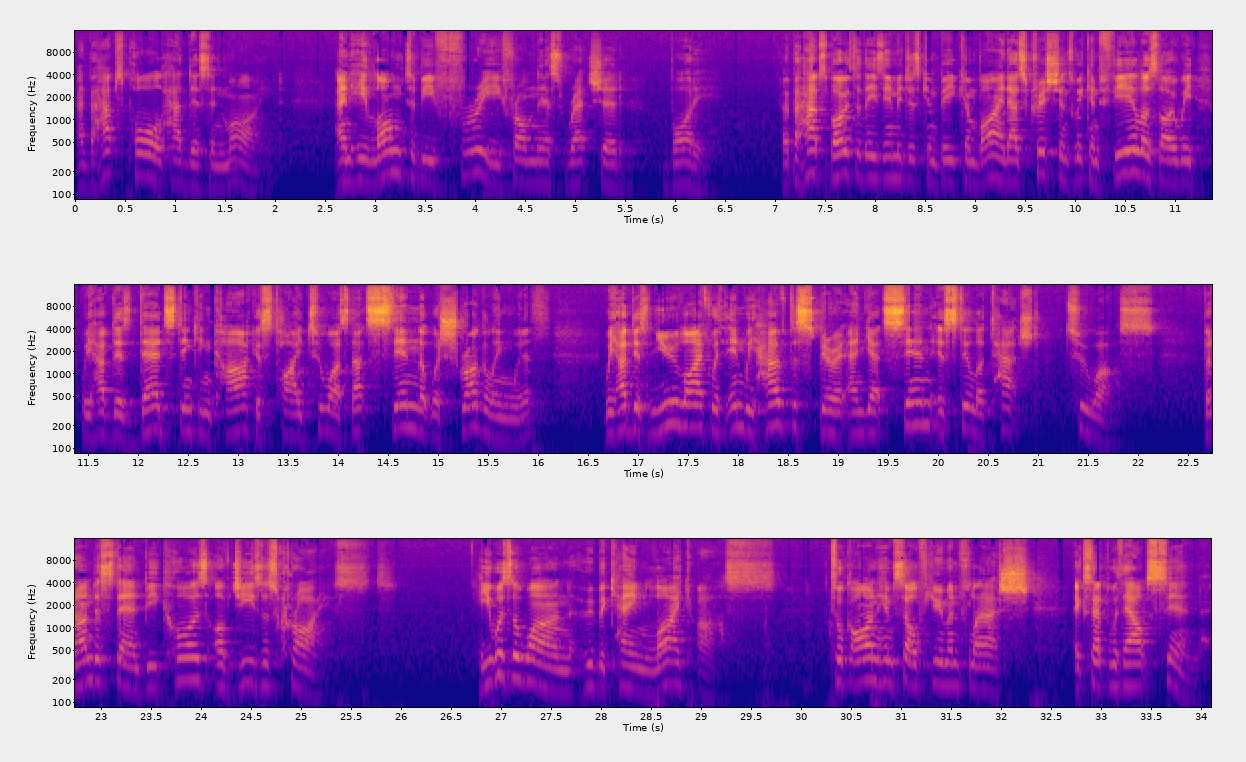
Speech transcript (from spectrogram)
And perhaps Paul had this in mind. And he longed to be free from this wretched body. But perhaps both of these images can be combined. As Christians, we can feel as though we, we have this dead, stinking carcass tied to us, that sin that we're struggling with. We have this new life within, we have the Spirit, and yet sin is still attached to us. But understand, because of Jesus Christ, He was the one who became like us, took on Himself human flesh, except without sin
